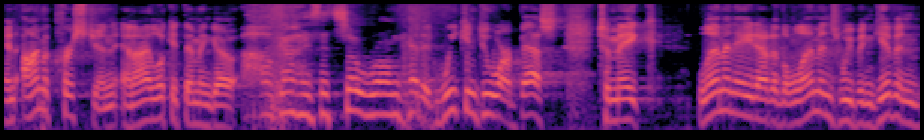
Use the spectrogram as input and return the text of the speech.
And I'm a Christian, and I look at them and go, oh, guys, that's so wrong-headed. We can do our best to make lemonade out of the lemons we've been given,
